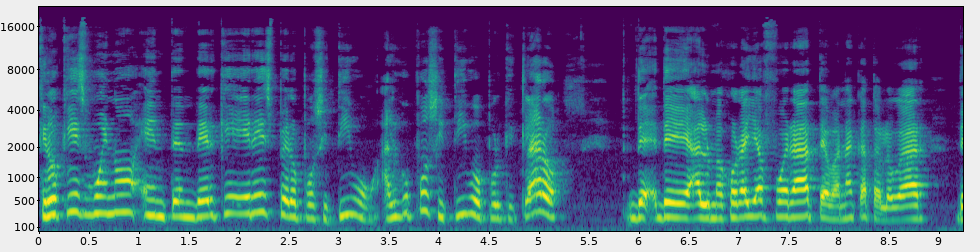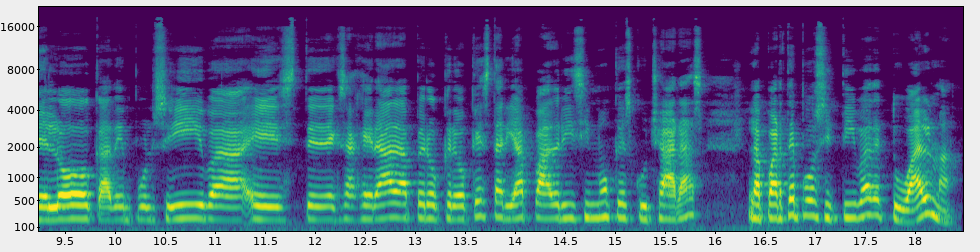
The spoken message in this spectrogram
creo que es bueno entender que eres, pero positivo, algo positivo, porque claro, de, de a lo mejor allá afuera te van a catalogar de loca, de impulsiva, este, de exagerada, pero creo que estaría padrísimo que escucharas la parte positiva de tu alma.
